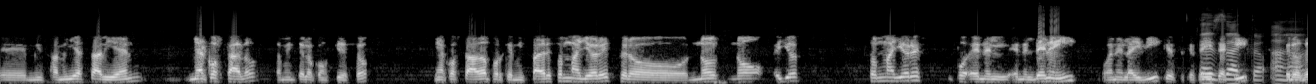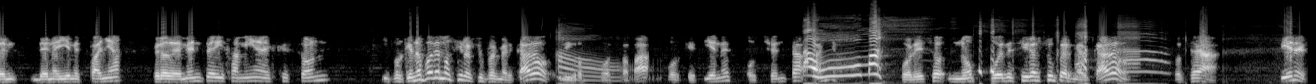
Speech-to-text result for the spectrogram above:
eh, mi familia está bien. Me ha costado, también te lo confieso me ha costado porque mis padres son mayores, pero no, no, ellos son mayores en el, en el DNI o en el ID que, se dice aquí, pero DNI en España, pero de mente, hija mía, es que son ¿Y por qué no podemos ir al supermercado? Digo, pues papá, porque tienes 80 años. Por eso no puedes ir al supermercado. O sea, tienes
